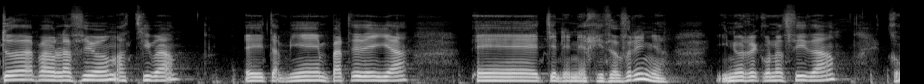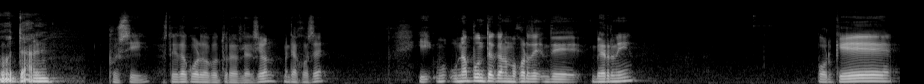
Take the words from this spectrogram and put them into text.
toda la población activa, eh, también parte de ella, eh, tienen esquizofrenia y no es reconocida como tal. Pues sí, estoy de acuerdo con tu reflexión, María José. Y un apunte que a lo mejor de, de Bernie, ¿por qué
